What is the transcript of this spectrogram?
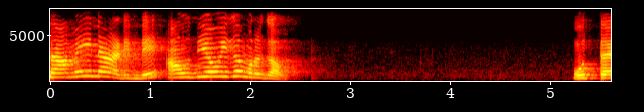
തമിഴ്നാടിന്റെ ഔദ്യോഗിക മൃഗം. ഉത്തരം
